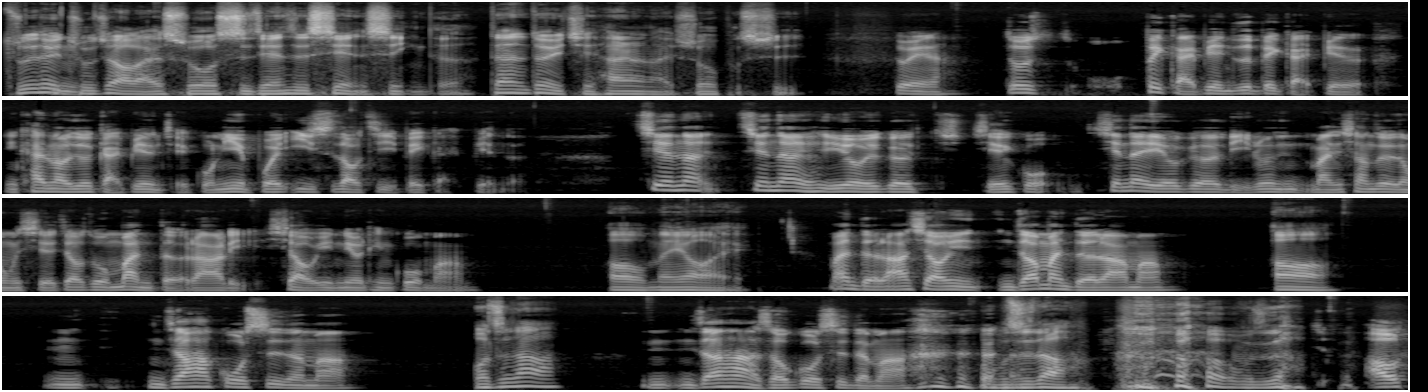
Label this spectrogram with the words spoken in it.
对于主角来说，时间是线性的，嗯、但是对于其他人来说不是。对啊，就是。被改变就是被改变了，你看到就是改变的结果，你也不会意识到自己被改变了。现在现在也有一个结果，现在也有一个理论蛮像这个东西的，叫做曼德拉里效应，你有听过吗？哦，没有哎、欸。曼德拉效应，你知道曼德拉吗？哦，你你知道他过世了吗？我知道。你你知道他哪时候过世的吗？我不知道，我不知道。哦，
